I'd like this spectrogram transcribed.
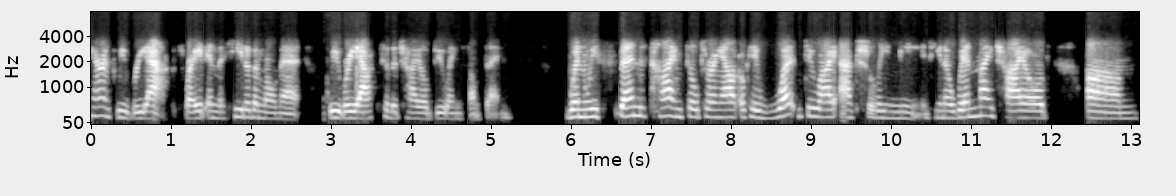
parents, we react, right? In the heat of the moment, we react to the child doing something when we spend time filtering out okay what do i actually need? You know when my child um,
